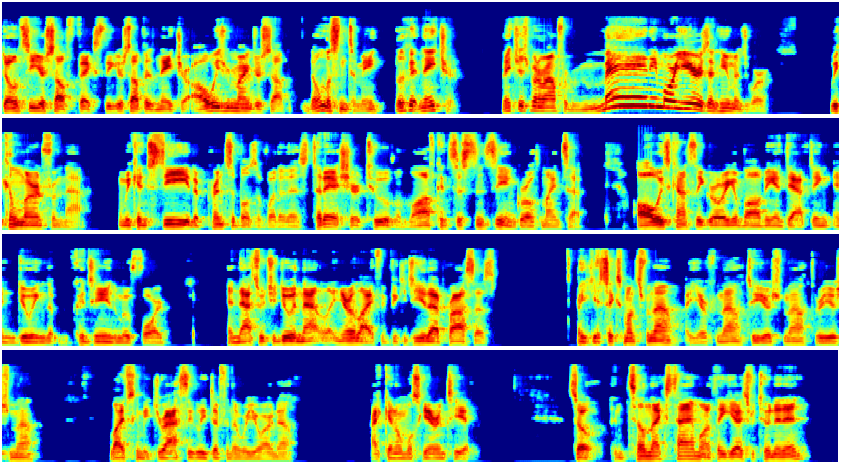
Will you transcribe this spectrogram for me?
Don't see yourself fixed. Think yourself as nature. Always remind yourself, don't listen to me. Look at nature. Nature's been around for many more years than humans were. We can learn from that and we can see the principles of what it is. Today, I share two of them law of consistency and growth mindset. Always constantly growing, evolving, adapting, and doing the continuing to move forward. And that's what you do in that in your life. If you continue that process, you get six months from now, a year from now, two years from now, three years from now, life's gonna be drastically different than where you are now. I can almost guarantee it. So until next time, I want to thank you guys for tuning in.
